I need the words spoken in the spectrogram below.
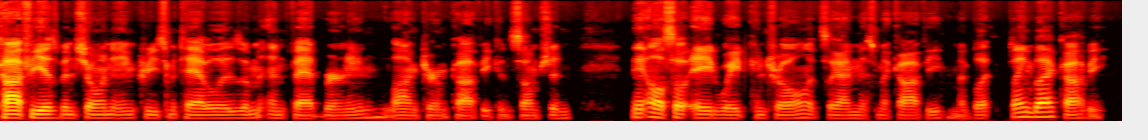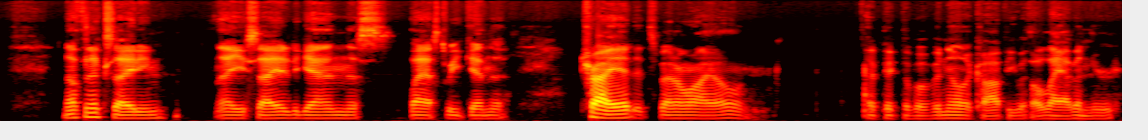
Coffee has been shown to increase metabolism and fat burning. Long term coffee consumption may also aid weight control. It's like I miss my coffee, my plain black coffee. Nothing exciting. I decided again this last weekend to try it. It's been a while. I picked up a vanilla coffee with a lavender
